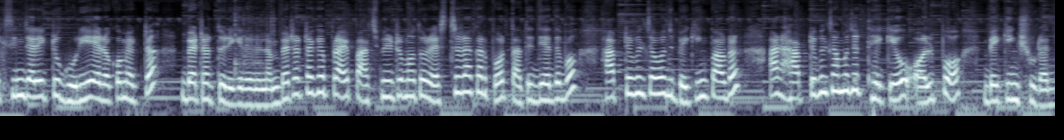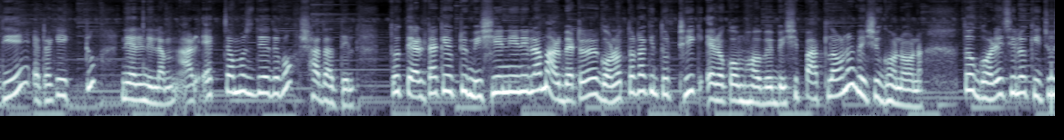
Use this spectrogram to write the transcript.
মিক্সিং জারে একটু ঘুরিয়ে এরকম একটা ব্যাটার তৈরি করে নিলাম। ব্যাটারটাকে প্রায় পাঁচ মিনিটের মতো রেস্টে রাখার পর তাতে দিয়ে দেবো হাফ টেবিল চামচ বেকিং পাউডার আর হাফ টেবিল চামচের থেকেও অল্প বেকিং সোডা দিয়ে এটাকে একটু নেড়ে নিলাম। আর এক চামচ দিয়ে দেবো সাদা তেল। তো তেলটাকে একটু মিশিয়ে নিয়ে নিলাম আর ব্যাটারের ঘনত্বটা কিন্তু ঠিক এরকম হবে, বেশি পাতলাও না, বেশি ঘনও না। তো ঘরে ছিল কিছু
